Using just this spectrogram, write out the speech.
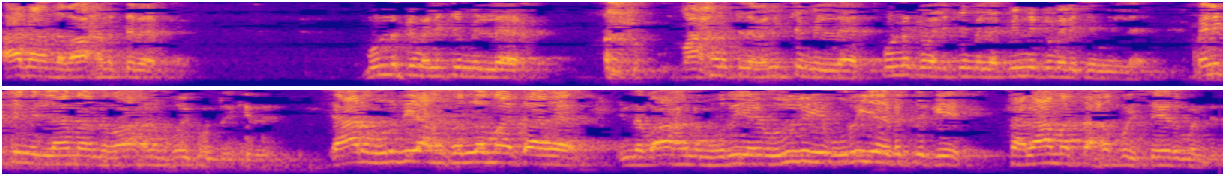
ஆனா அந்த வாகனத்துல முன்னுக்கு வெளிச்சம் இல்ல. வாகனத்துல வெளிச்சம் இல்ல முன்னுக்கு வெளிச்சம் இல்ல பின்னுக்கு வெளிச்சம் இல்ல. வெளிச்சம் இல்லாம அந்த வாகனம் போய் கொண்டிருக்கிறது. யாரும் உறுதியாக சொல்ல மாட்டாங்க இந்த வாகனம் உரிய உரிய உரிய இடத்துக்கு சலாமத்தாக போய் சேரும் என்று.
